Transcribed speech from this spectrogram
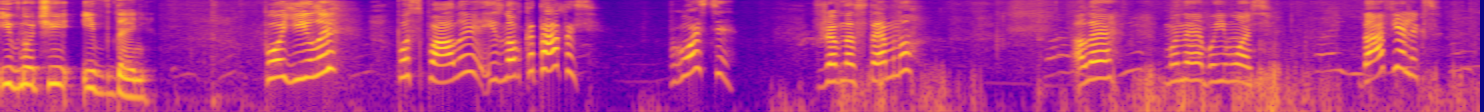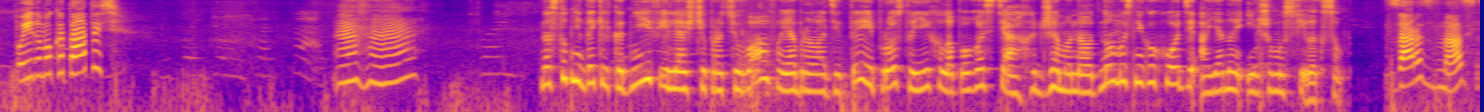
І вночі, і вдень. Поїли, поспали і знов кататись. В гості? Вже в нас темно. Але ми не боїмось. Да, Фелікс? Поїдемо кататись? Угу. Наступні декілька днів Ілля ще працював, а я брала дітей і просто їхала по гостях. Джема на одному снігоході, а я на іншому з Філіксом. Зараз в нас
